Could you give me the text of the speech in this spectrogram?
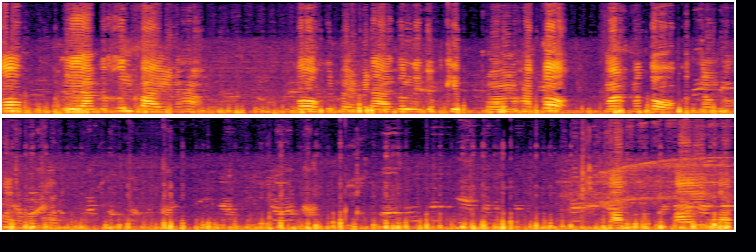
ก็ ยายามจะขึ้นไปนะฮะ ก็ขึ้นไปไม่ได้ก็เลยจบคลิปแล้วนะคะก็มามาต่อกับยังทั้งหลายทั้งนั้นนะครับตัดไปตัด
